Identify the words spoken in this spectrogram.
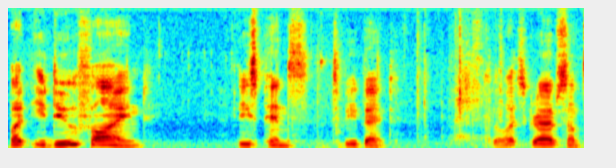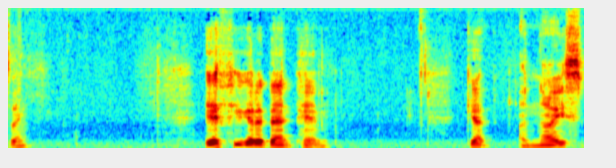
but you do find these pins to be bent. So let's grab something. If you get a bent pin, get a nice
